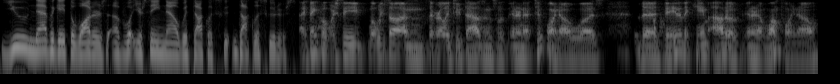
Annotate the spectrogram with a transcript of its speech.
you navigate the waters of what you're seeing now with dockless dockless scooters? I think what we see, what we saw in the early 2000s with Internet 2.0 was the data that came out of Internet 1.0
